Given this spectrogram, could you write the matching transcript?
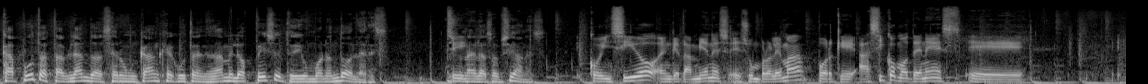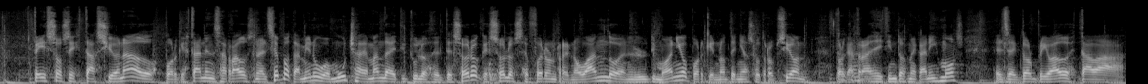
Caputo está hablando de hacer un canje justamente, dame los pesos y te doy un bono en dólares. Es una de las opciones. Coincido en que también es, un problema porque así como tenés... Eh, pesos estacionados porque están encerrados en el cepo, también hubo mucha demanda de títulos del Tesoro que solo se fueron renovando en el último año porque no tenías otra opción, porque a través de distintos mecanismos el sector privado estaba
